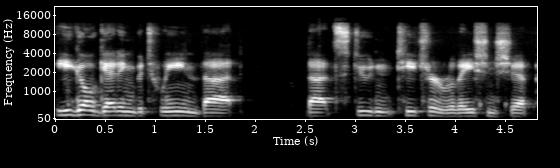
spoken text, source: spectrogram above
Ego getting between that that student teacher relationship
